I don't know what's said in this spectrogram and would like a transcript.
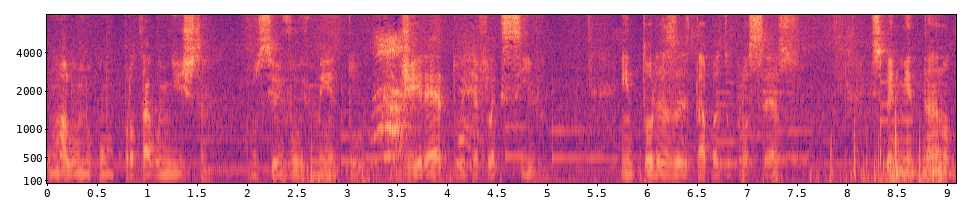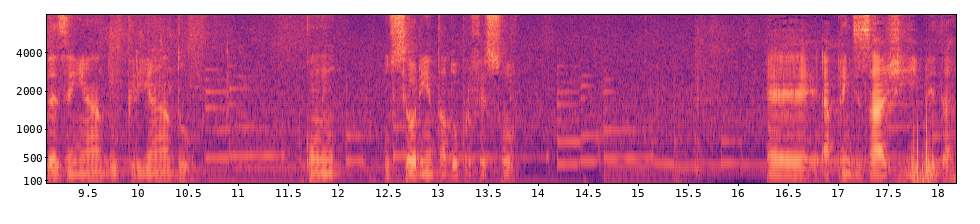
um aluno como protagonista no seu envolvimento direto e reflexivo em todas as etapas do processo, experimentando, desenhando, criando com o seu orientador professor. É, aprendizagem híbrida,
